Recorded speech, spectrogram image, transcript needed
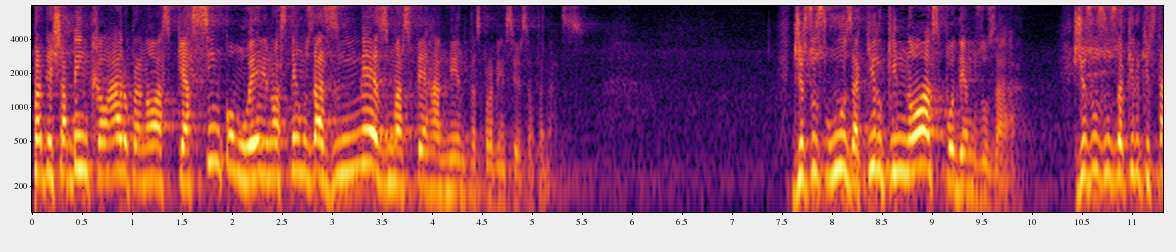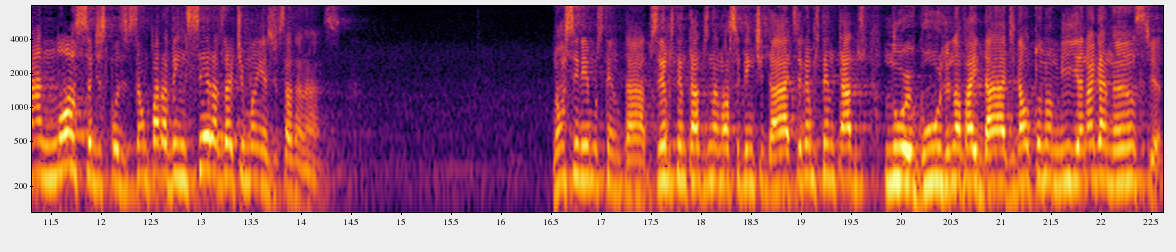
Para deixar bem claro para nós que, assim como ele, nós temos as mesmas ferramentas para vencer Satanás. Jesus usa aquilo que nós podemos usar. Jesus usa aquilo que está à nossa disposição para vencer as artimanhas de Satanás. Nós seremos tentados, seremos tentados na nossa identidade, seremos tentados no orgulho, na vaidade, na autonomia, na ganância.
